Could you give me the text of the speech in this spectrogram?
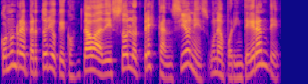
con un repertorio que contaba de solo tres canciones, una por integrante,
